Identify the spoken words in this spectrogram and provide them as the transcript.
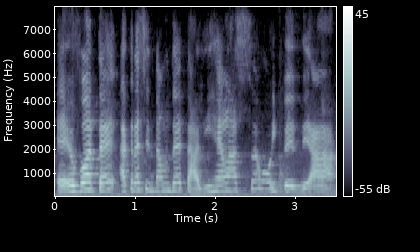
É, eu vou até acrescentar um detalhe. Em relação ao IPVA,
